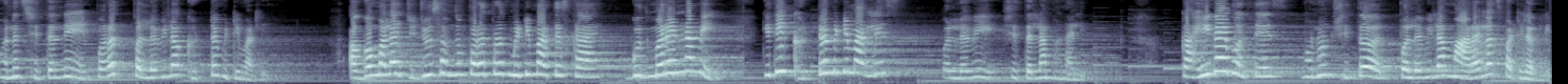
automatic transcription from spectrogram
म्हणत शीतलने परत पल्लवीला घट्ट मिठी मारली. अगं मला जिजू समजून परत परत मिठी मारतेस काय? गुदमरेन ना मी. किती घट्ट मिठी मारलीस? पल्लवी शीतलला म्हणाली. काही काय बोलतेस म्हणून शीतल पल्लवीला मारायलाच पाठी लागली.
